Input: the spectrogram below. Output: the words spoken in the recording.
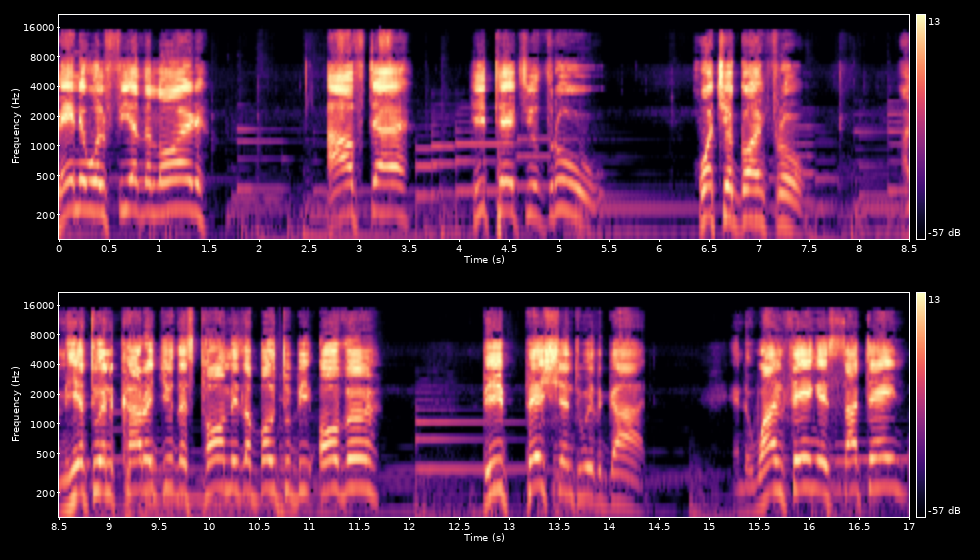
many will fear the Lord after He takes you through what you're going through. I'm here to encourage you. The storm is about to be over. Be patient with God. And one thing is certain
